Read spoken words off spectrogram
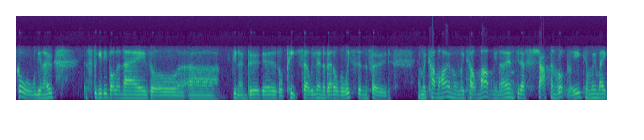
school, you know, spaghetti bolognese or, uh, you know, burgers or pizza. We learn about all the Western food. And we come home and we tell mum, you know, instead of shark and rotli, can we make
